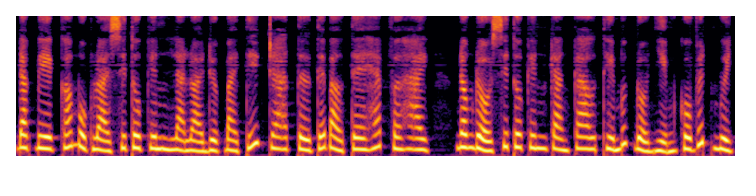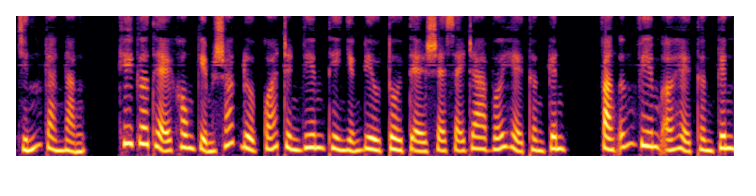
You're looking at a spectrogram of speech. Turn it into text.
Đặc biệt có một loại cytokine là loại được bài tiết ra từ tế bào T helper 2 Nồng độ cytokine càng cao thì mức độ nhiễm COVID-19 càng nặng. Khi cơ thể không kiểm soát được quá trình viêm thì những điều tồi tệ sẽ xảy ra với hệ thần kinh. Phản ứng viêm ở hệ thần kinh,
